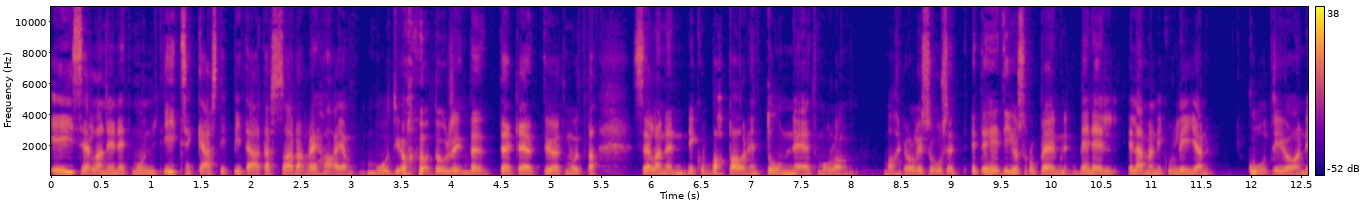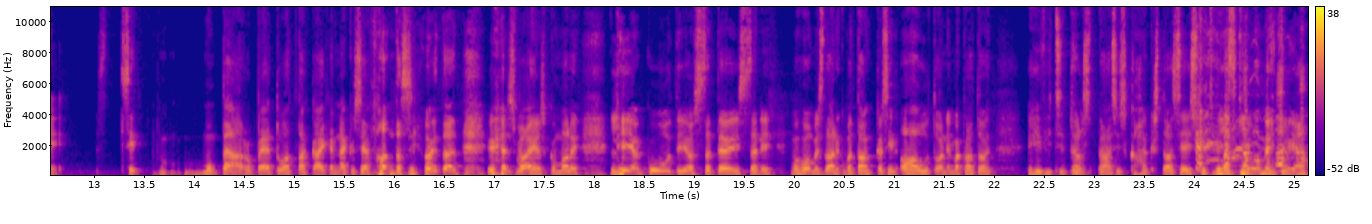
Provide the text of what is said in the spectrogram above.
ei sellainen, että mun itsekkäästi pitää tässä saada rehaa ja muut joutuu mm. sitten tekemään työt, mutta sellainen niin kuin vapauden tunne, että mulla on mahdollisuus. Että, että heti jos rupeaa menee elämä niin kuin liian kuutioon, niin sitten mun pää rupeaa tuottaa kaiken näköisiä fantasioita. Et yhdessä vaiheessa, kun mä olin liian kuutiossa töissä, niin mä huomasin, että aina kun mä tankkasin auton, niin mä katsoin, että ei vitsi, tällaista pääsisi 875 kilometriä.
